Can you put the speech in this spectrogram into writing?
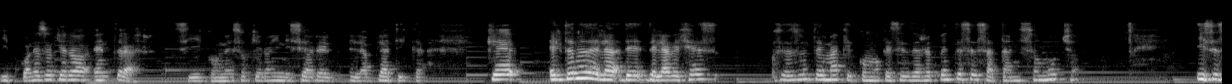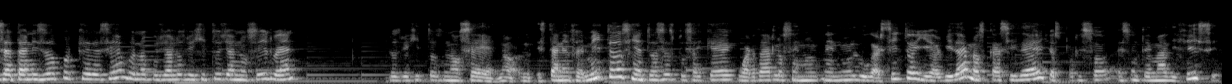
y con eso quiero entrar, ¿sí? con eso quiero iniciar la plática, que el tema de la, de, la vejez o sea, es un tema que como que se, de repente se satanizó mucho. Y se satanizó porque decían, bueno, pues ya los viejitos ya no sirven, los viejitos no sé, no, están enfermitos y entonces pues hay que guardarlos en un, en un lugarcito y olvidarnos casi de ellos, por eso es un tema difícil.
